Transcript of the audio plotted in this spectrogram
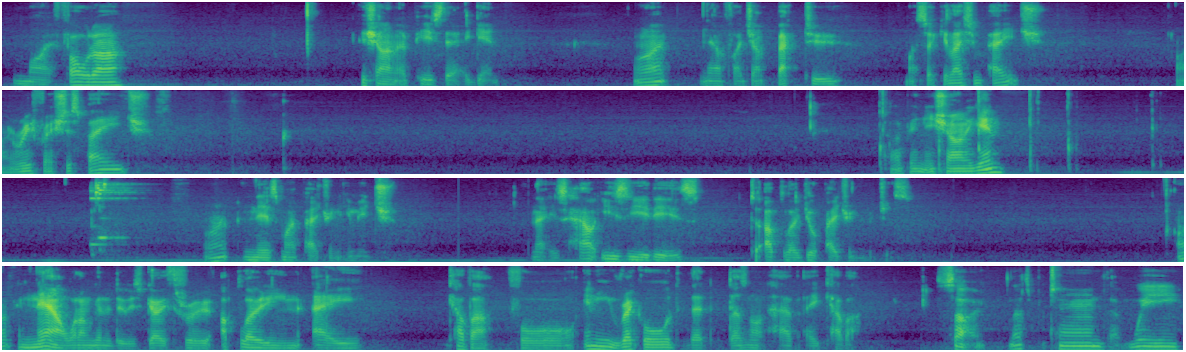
My folder Ishan appears there again. Alright, now if I jump back to my circulation page, I refresh this page, type in Ishan again, Alright, and there's my patron image. And that is how easy it is to upload your patron images. Now what I'm going to do is go through uploading a cover for any record that does not have a cover. So let's pretend that we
